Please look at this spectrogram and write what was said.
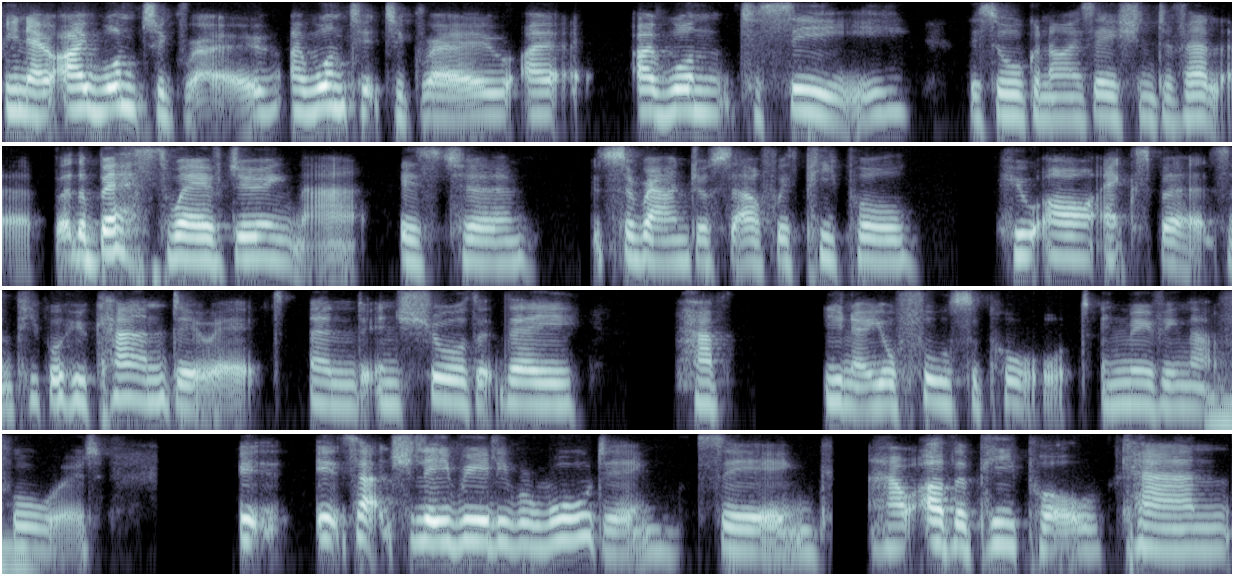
you know, I want to grow. I want it to grow. I, I want to see this organization develop. But the best way of doing that is to surround yourself with people who are experts and people who can do it and ensure that they have you know your full support in moving that mm. forward it, it's actually really rewarding seeing how other people can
